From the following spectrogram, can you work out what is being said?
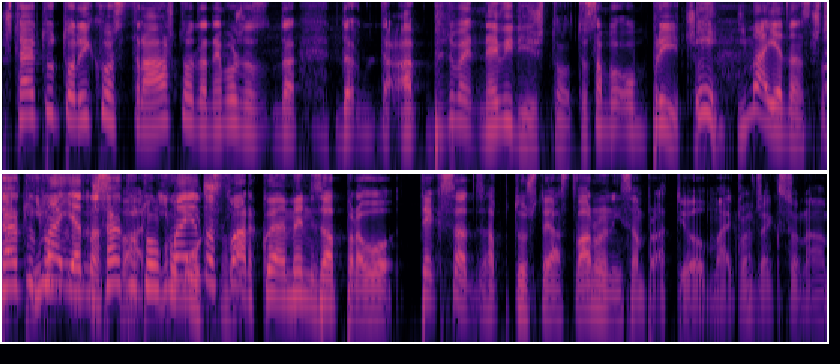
Šta je tu toliko strašno da ne možeš da, da, da a pritome ne vidiš to, to samo on priča. E, ima jedan stvar, to, ima jedna stvar, ima jedna stvar koja je meni zapravo, tek sad, zato što ja stvarno nisam pratio Michaela Jacksona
